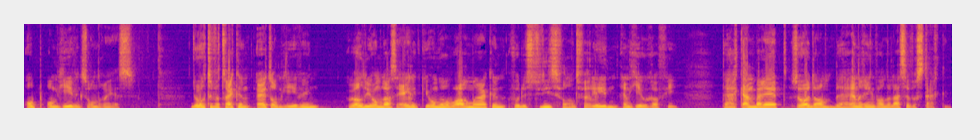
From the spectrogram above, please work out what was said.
op omgevingsonderwijs. Door te vertrekken uit de omgeving wilde Jonglas eigenlijk jongeren warm maken voor de studies van het verleden en geografie. De herkenbaarheid zou dan de herinnering van de lessen versterken.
